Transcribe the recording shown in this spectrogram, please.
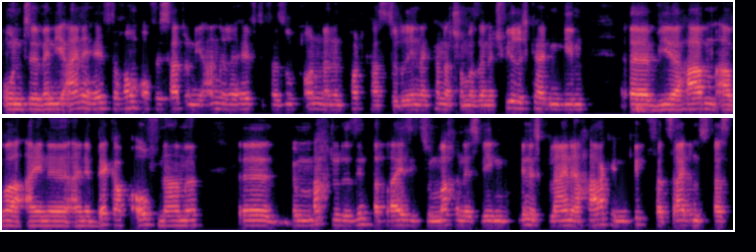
und äh, wenn die eine Hälfte Homeoffice hat und die andere Hälfte versucht, online einen Podcast zu drehen, dann kann das schon mal seine Schwierigkeiten geben. Äh, wir haben aber eine, eine Backup-Aufnahme gemacht oder sind dabei, sie zu machen. Deswegen, wenn es kleine Haken gibt, verzeiht uns das.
